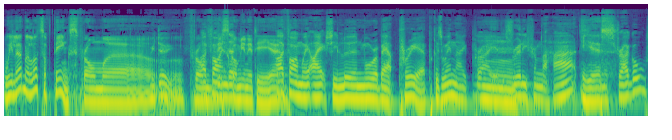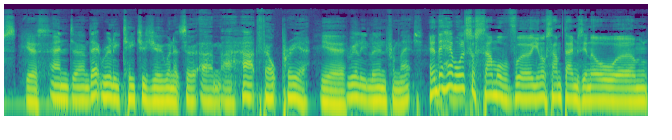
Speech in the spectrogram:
we learn a lots of things from uh, We do. From this community. Yeah. I find where I actually learn more about prayer because when they pray, it is really from the heart, and the Mm. Yes. struggles, yes. and um, that really teaches you when it's a, um, a heartfelt prayer. Yeah. Really learn from that. And they have also some of, uh, you know, sometimes, you know, um,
